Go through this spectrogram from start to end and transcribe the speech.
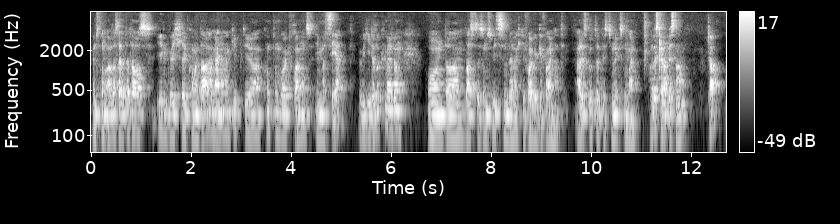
Wenn es von eurer Seite aus irgendwelche Kommentare, Meinungen gibt, die ihr kundtun wollt, freuen wir uns immer sehr über jede Rückmeldung und äh, lasst es uns wissen, wenn euch die Folge gefallen hat. Alles Gute, bis zum nächsten Mal. Alles klar, bis dann. Ciao.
